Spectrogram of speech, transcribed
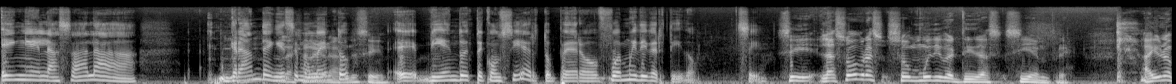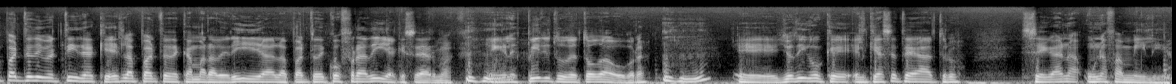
en la sala grande en ese momento eh, viendo este concierto, pero fue muy divertido. Sí. sí, las obras son muy divertidas siempre. Hay una parte divertida que es la parte de camaradería, la parte de cofradía que se arma en el espíritu de toda obra. Eh, yo digo que el que hace teatro se gana una familia.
